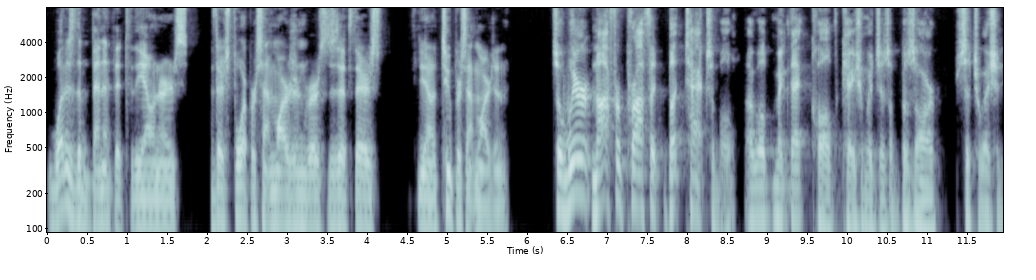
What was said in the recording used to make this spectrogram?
what is the benefit to the owners if there's 4% margin versus if there's, you know, 2% margin? So we're not for profit, but taxable. I will make that qualification, which is a bizarre situation.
